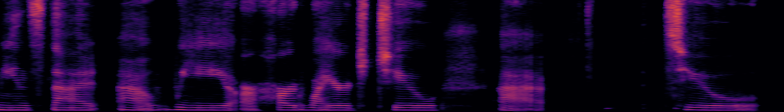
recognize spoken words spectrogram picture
means that uh, we are hardwired to uh, to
